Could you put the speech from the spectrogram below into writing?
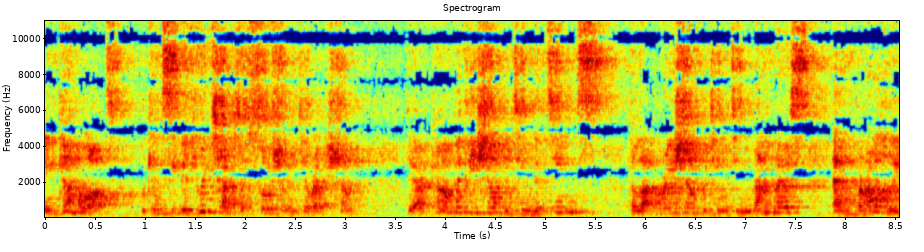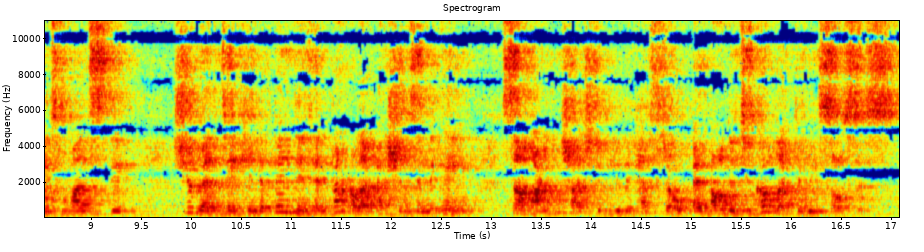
In Camelot, we can see the three types of social interaction. There are competition between the teams, collaboration between team members, and parallelism once the children take independent and parallel actions in the game. Some are in charge to build the castle and others to collect the resources.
